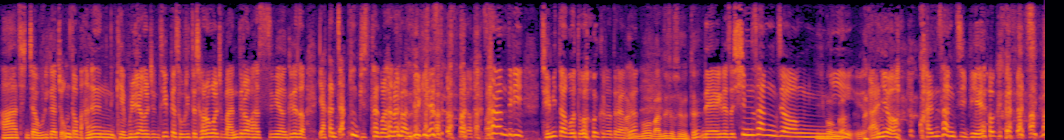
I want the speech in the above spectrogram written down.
아 진짜 우리가 좀 더 많은 이렇게 물량을 좀 투입해서 우리도 저런 걸 좀 만들어 봤으면 그래서 약간 짝퉁 비슷한 걸 하나 만들긴 했었어요. 사람들이 재밌다고도 그러더라고요. 아니, 뭐 만드셨어요 그때? 네, 그래서 심상정이? 아니요 관상집이에요. 그래가지고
